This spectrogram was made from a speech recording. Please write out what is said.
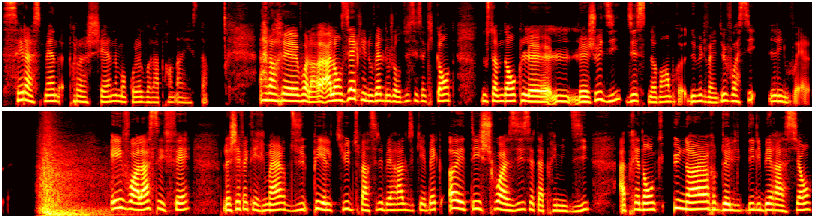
c'est la semaine prochaine. Mon collègue va l'apprendre à l'instant. Alors euh, voilà, allons-y avec les nouvelles d'aujourd'hui, c'est ça qui compte. Nous sommes donc le, le jeudi 10 novembre 2022. Voici les nouvelles. Et voilà, c'est fait. Le chef intérimaire du PLQ du Parti libéral du Québec a été choisi cet après-midi. Après donc une heure de délibération,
